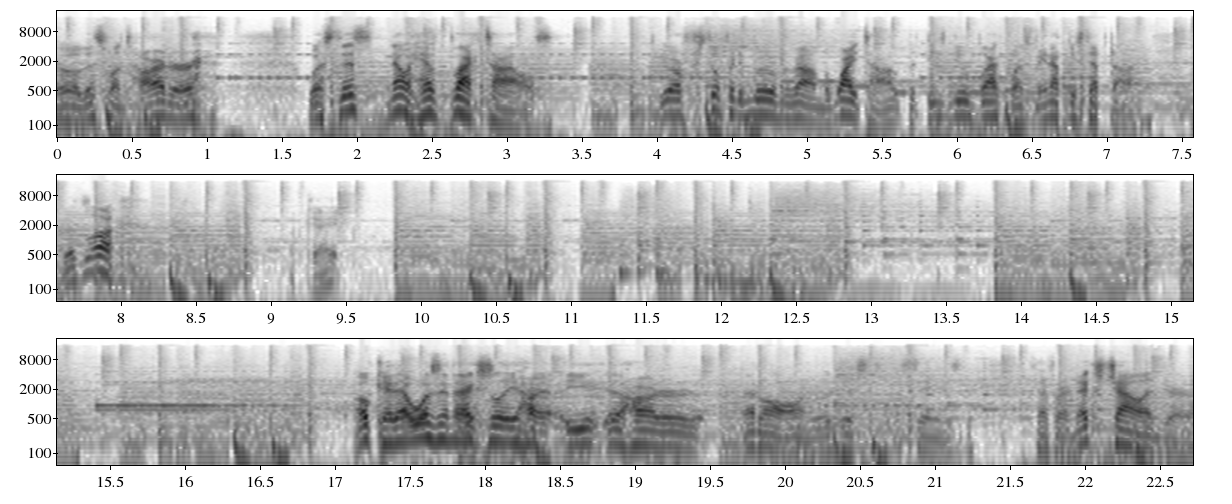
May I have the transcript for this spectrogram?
Oh, this one's harder. What's this? Now we have black tiles. You are still free to move around the white tiles, but these new black ones may not be stepped on. Good luck. Okay. Okay, that wasn't actually harder at all. It was just the same as time for our next challenger.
